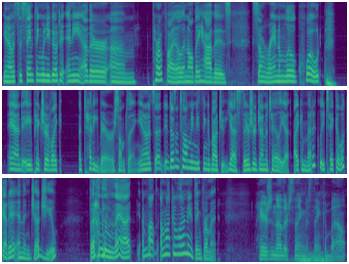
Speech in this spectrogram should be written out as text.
You know, it's the same thing when you go to any other um, profile and all they have is some random little quote and a picture of like a teddy bear or something. You know, it's a, it doesn't tell me anything about you. Yes, there's your genitalia. I can medically take a look at it and then judge you. But other than that, I'm not I'm not going to learn anything from it. Here's another thing to think about.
